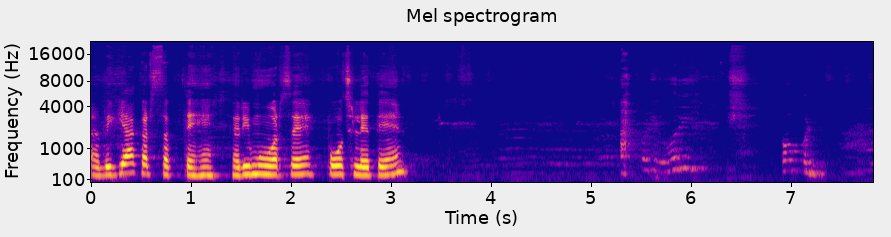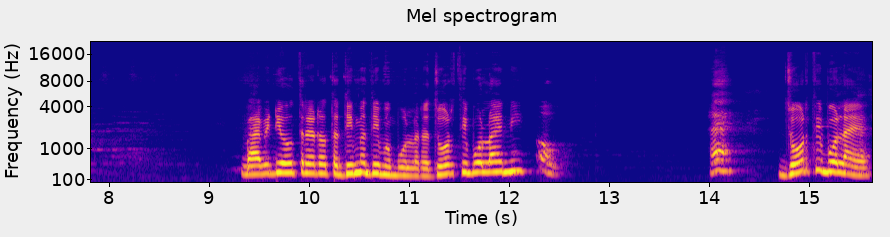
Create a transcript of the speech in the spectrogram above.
अभी क्या कर सकते हैं रिमूवर से पोछ लेते हैं બા વિડીયો ઉતરેલો તો ધીમે ધીમે બોલે રે જોરથી બોલાય નહીં હે જોરથી બોલાય.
